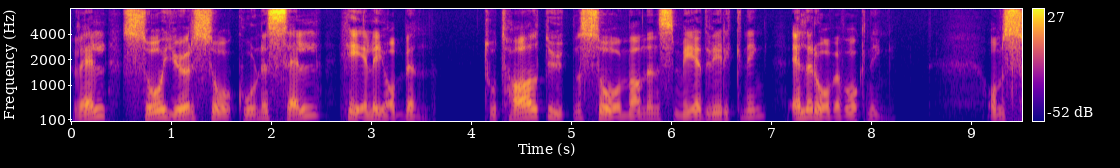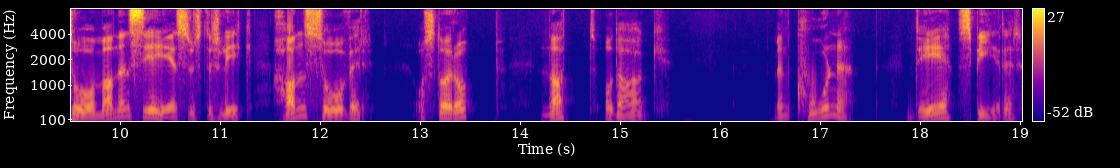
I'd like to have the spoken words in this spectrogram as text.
vel, så gjør såkornet selv hele jobben, totalt uten såmannens medvirkning eller overvåkning. Om såmannen sier Jesus det slik, han sover og står opp natt og dag. Men kornet, det spirer.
